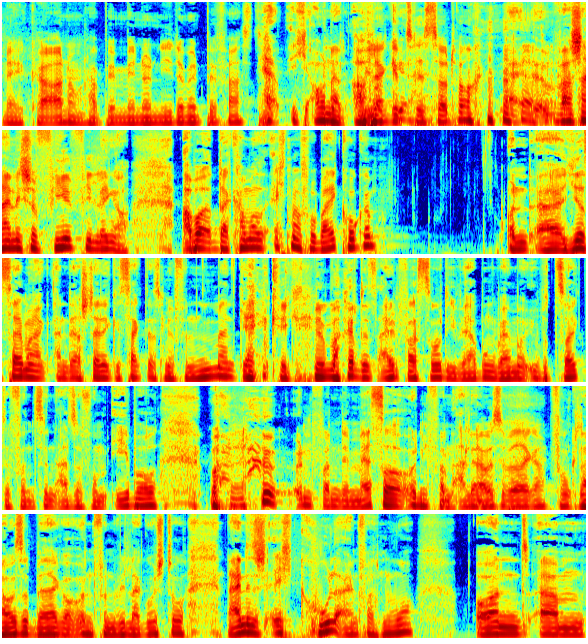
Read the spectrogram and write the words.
Nee, keine Ahnung, habe ich mir noch nie damit befasst. Ja, ich auch nicht. Wie lange gibt es Risotto? wahrscheinlich schon viel, viel länger. Aber da kann man echt mal vorbeigucken. Und äh, hier sei mal an der Stelle gesagt, dass wir von niemand Geld kriegen. Wir machen das einfach so, die Werbung, weil wir überzeugt davon sind. Also vom Eber und, und von dem Messer und von allem. Knauseberger. Vom Knauseberger und von Villa Gusto. Nein, das ist echt cool einfach nur. Und ähm,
